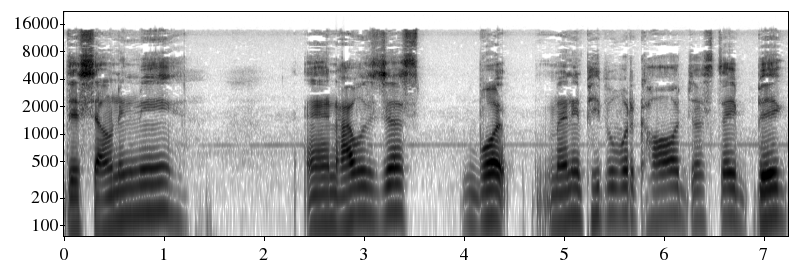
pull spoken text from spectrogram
disowning me. And I was just what many people would call just a big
